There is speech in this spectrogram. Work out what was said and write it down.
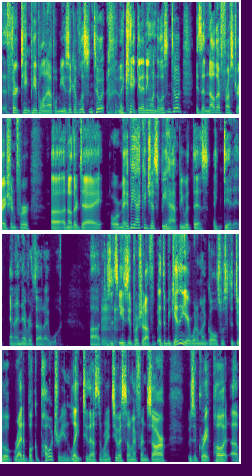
13 people on apple music have listened to it and i can't get anyone to listen to it is another frustration for uh, another day or maybe i can just be happy with this i did it and i never thought i would because it's easy to push it off at the beginning of the year one of my goals was to do a, write a book of poetry in late 2022 i saw my friend czar who's a great poet uh,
